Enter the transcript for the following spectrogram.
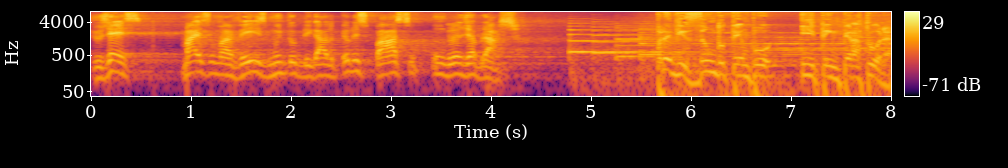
Jugense, mais uma vez, muito obrigado pelo espaço, um grande abraço. Previsão do tempo e temperatura.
